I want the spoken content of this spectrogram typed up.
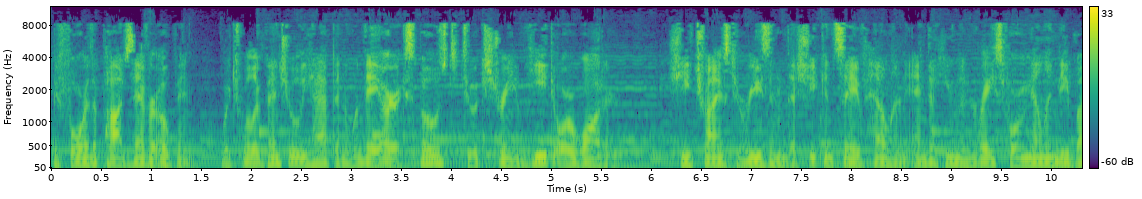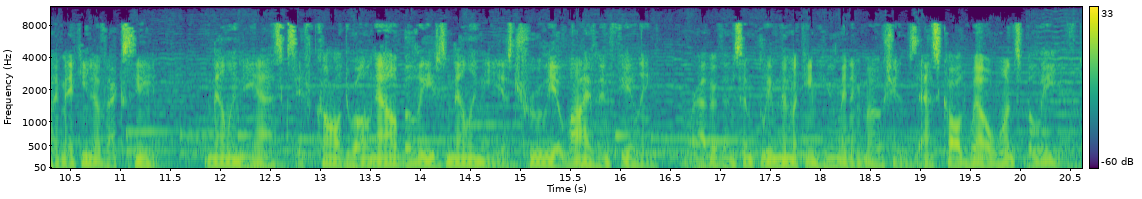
before the pods ever open, which will eventually happen when they are exposed to extreme heat or water. She tries to reason that she can save Helen and the human race for Melanie by making a vaccine. Melanie asks if Caldwell now believes Melanie is truly alive and feeling, rather than simply mimicking human emotions as Caldwell once believed.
